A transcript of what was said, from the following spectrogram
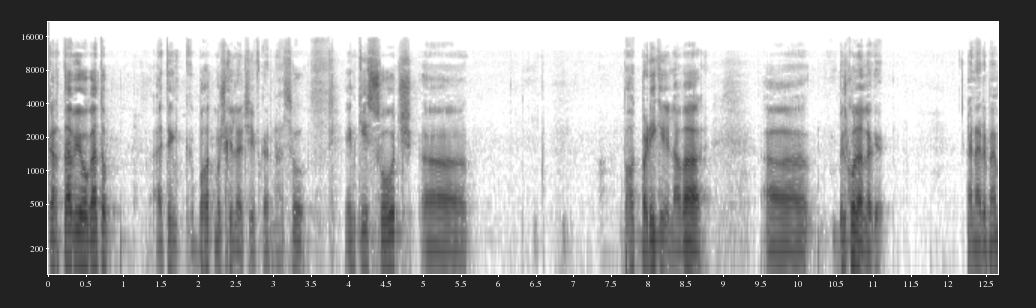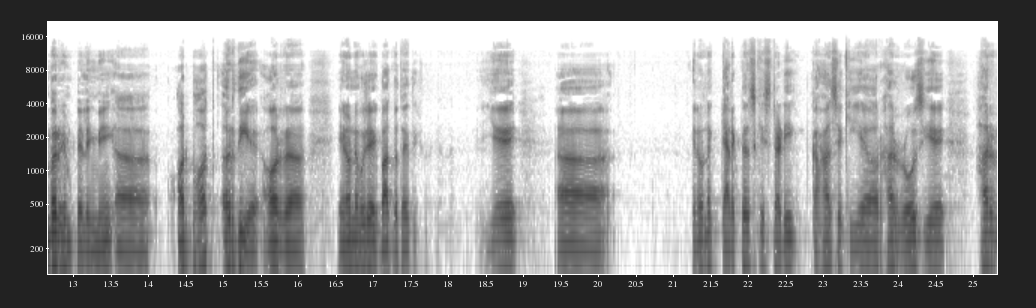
करता भी होगा तो आई थिंक बहुत मुश्किल है अचीव करना। सो so, इनकी सोच आ, बहुत बड़ी के अलावा बिल्कुल अलग है। And I remember him telling me और बहुत अर्दी है। और इन्होंने मुझे एक बात बताई थी। ये uh, इन्होंने कैरेक्टर्स की स्टडी कहाँ से की है और हर रोज़ ये हर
